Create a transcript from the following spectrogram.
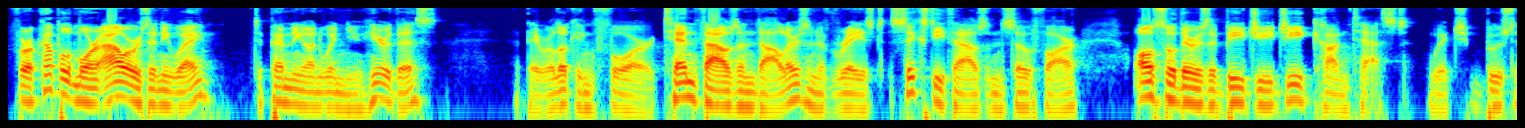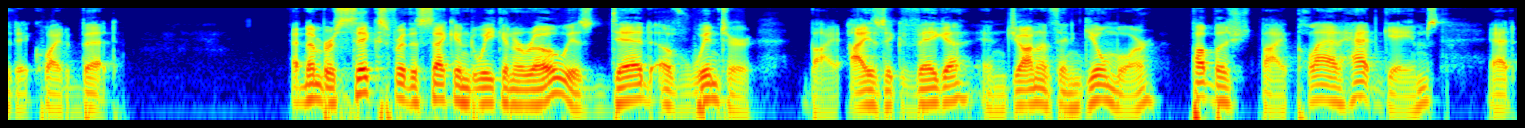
for a couple more hours anyway, depending on when you hear this. They were looking for $10,000 and have raised 60000 so far. Also, there is a BGG contest, which boosted it quite a bit. At number six for the second week in a row is Dead of Winter by Isaac Vega and Jonathan Gilmour, published by Plaid Hat Games at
